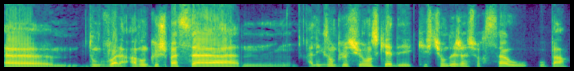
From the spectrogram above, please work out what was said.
donc voilà, avant que je passe à, l'exemple suivant, est-ce qu'il y a des questions déjà sur ça ou pas?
